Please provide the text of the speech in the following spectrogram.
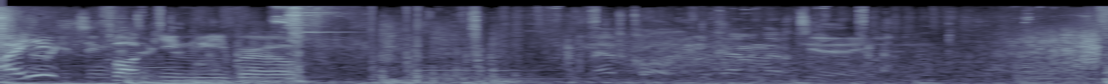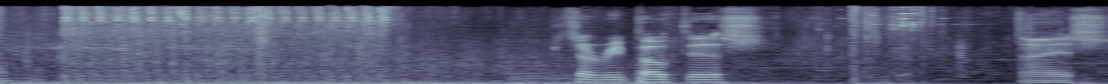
Are you fucking me, bro? Net call. Incoming artillery. Just gonna repoke this. Nice.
